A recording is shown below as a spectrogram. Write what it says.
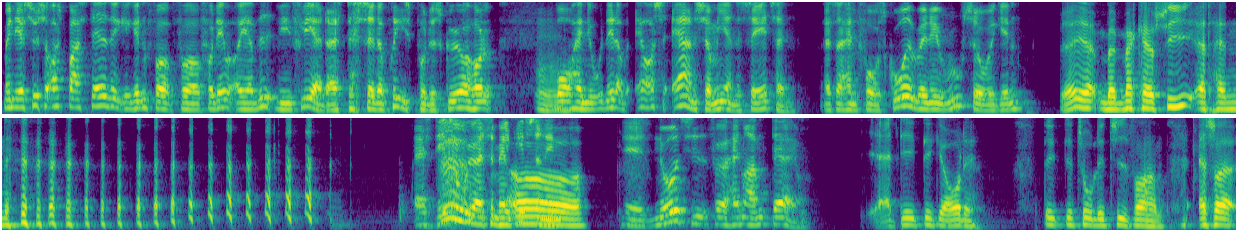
Men jeg synes også bare stadigvæk igen for, for, for dem, og jeg ved, vi er flere, der, der sætter pris på det skøre hold, mm. hvor han jo netop er, også er en charmerende satan. Altså, han får scoret René Russo igen. Ja, ja, men man kan jo sige, at han... Altså, det tog jo altså Mel Gibson en, Åh, øh, noget tid, før han ramte der jo. ja, det, det gjorde det. det. Det tog lidt tid for ham. Altså,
